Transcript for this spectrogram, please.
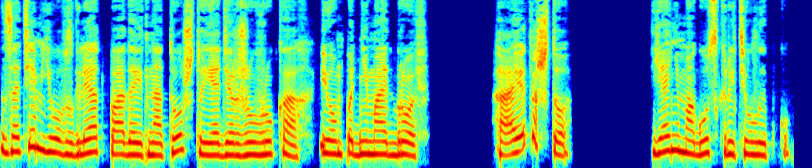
Затем его взгляд падает на то, что я держу в руках, и он поднимает бровь. «А это что?» Я не могу скрыть улыбку.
